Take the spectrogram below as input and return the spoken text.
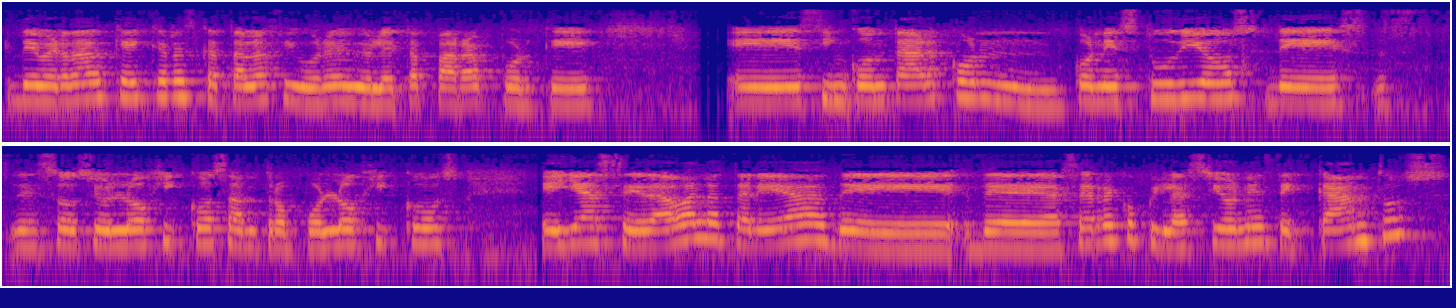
de verdad que hay que rescatar la figura de Violeta Parra porque eh, sin contar con, con estudios de, sociológicos, antropológicos, ella se daba la tarea de, de hacer recopilaciones de cantos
